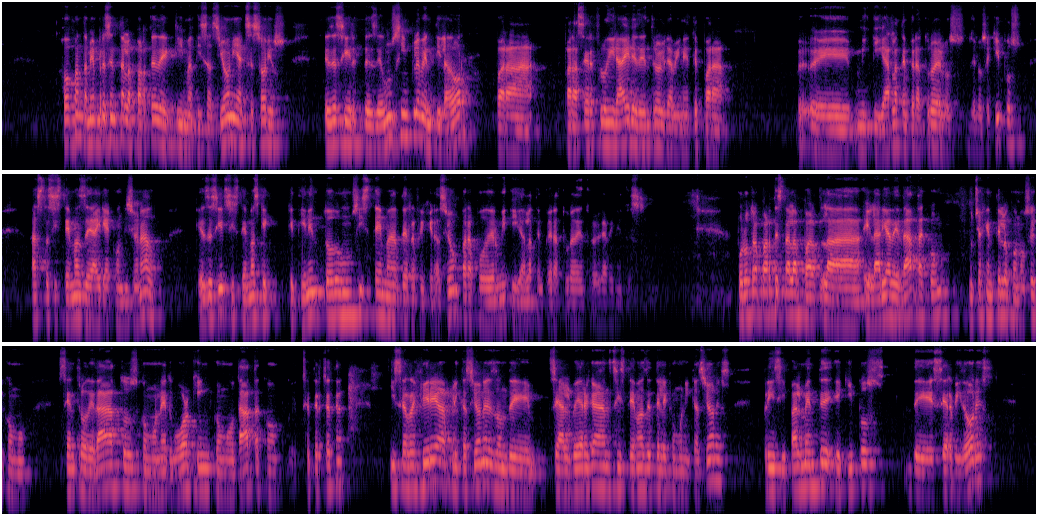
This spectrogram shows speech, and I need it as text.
Hoffman también presenta la parte de climatización y accesorios, es decir, desde un simple ventilador para, para hacer fluir aire dentro del gabinete para eh, mitigar la temperatura de los, de los equipos, hasta sistemas de aire acondicionado. Es decir, sistemas que, que, tienen todo un sistema de refrigeración para poder mitigar la temperatura dentro de gabinetes. Por otra parte está la, la, el área de Datacom, mucha gente lo conoce como centro de datos, como networking, como Datacom, etcétera, etcétera, y se refiere a aplicaciones donde se albergan sistemas de telecomunicaciones, principalmente equipos de servidores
